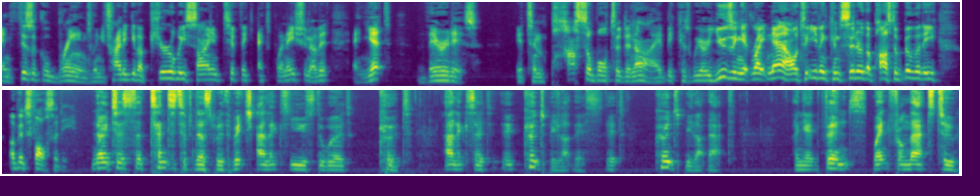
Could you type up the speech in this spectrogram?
and physical brains, when you try to give a purely scientific explanation of it, and yet there it is. It's impossible to deny because we are using it right now to even consider the possibility of its falsity. Notice the tentativeness with which Alex used the word could. Alex said it could be like this, it could be like that. And yet Vince went from that to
